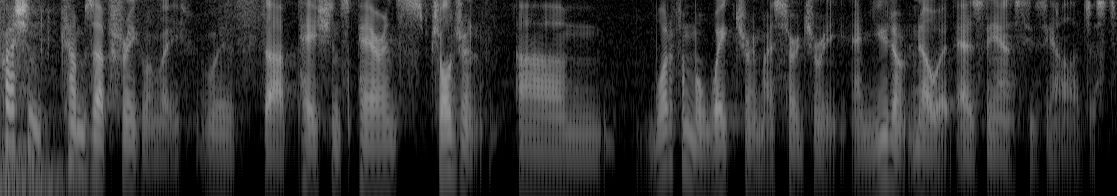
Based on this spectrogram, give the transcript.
question comes up frequently with uh, patients, parents, children. Um, what if I'm awake during my surgery and you don't know it as the anesthesiologist?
